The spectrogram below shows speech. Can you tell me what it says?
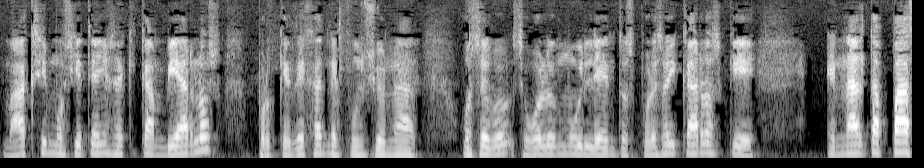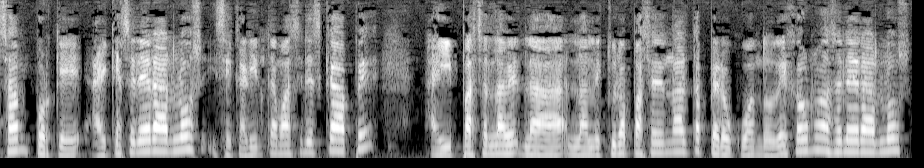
máximo 7 años hay que cambiarlos porque dejan de funcionar o se, vu- se vuelven muy lentos. Por eso hay carros que en alta pasan porque hay que acelerarlos y se calienta más el escape, ahí pasa la, la, la lectura pasa en alta, pero cuando deja uno acelerarlos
